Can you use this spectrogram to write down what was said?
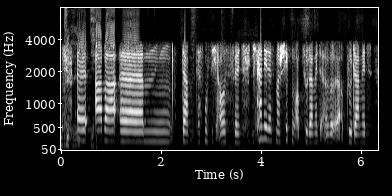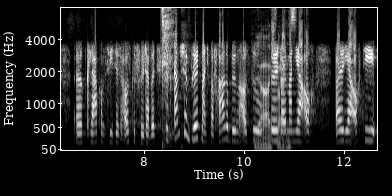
Äh, aber ähm, da, das muss ich ausfüllen. Ich kann dir das mal schicken, ob du damit, äh, ob du damit äh, klarkommst, wie ich das ausgefüllt habe. Es ist ganz schön blöd, manchmal Fragebögen auszufüllen, Ja, weil man ja auch, weil ja auch die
